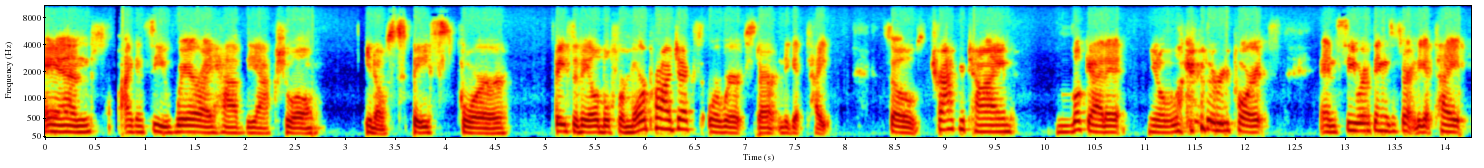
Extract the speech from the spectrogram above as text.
And I can see where I have the actual, you know, space for space available for more projects or where it's starting to get tight. So track your time, look at it, you know, look at the reports and see where things are starting to get tight.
